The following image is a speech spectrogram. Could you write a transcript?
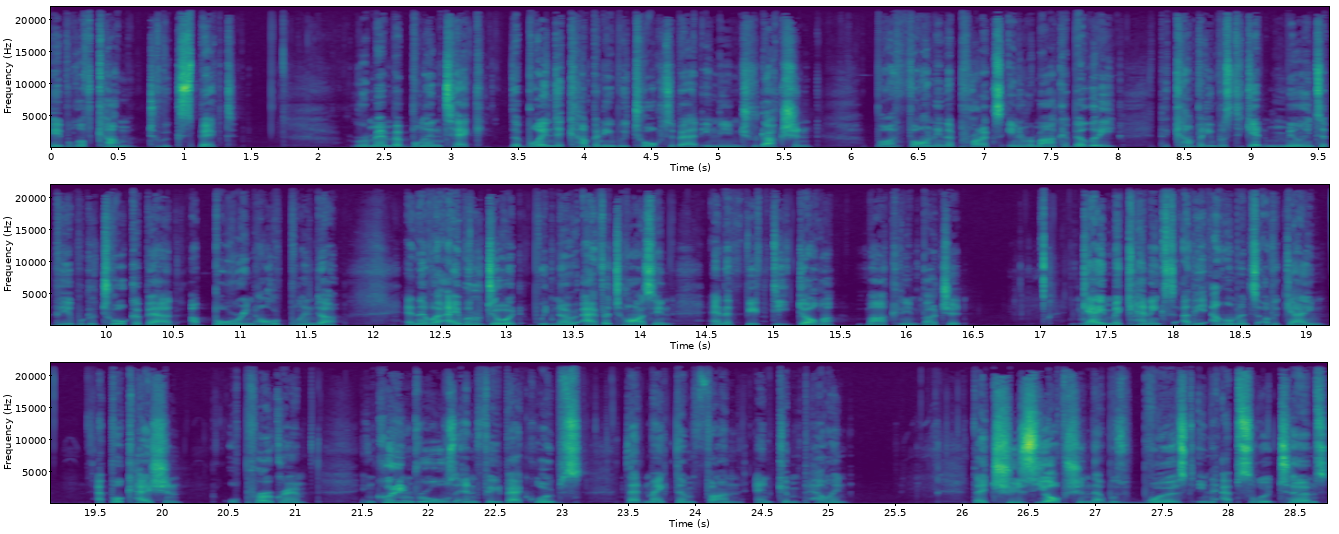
people have come to expect. Remember Blendtec, the blender company we talked about in the introduction? By finding the product's inner remarkability, the company was to get millions of people to talk about a boring old blender, and they were able to do it with no advertising and a $50 marketing budget. Game mechanics are the elements of a game, application, or program, including rules and feedback loops that make them fun and compelling. They choose the option that was worst in absolute terms,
